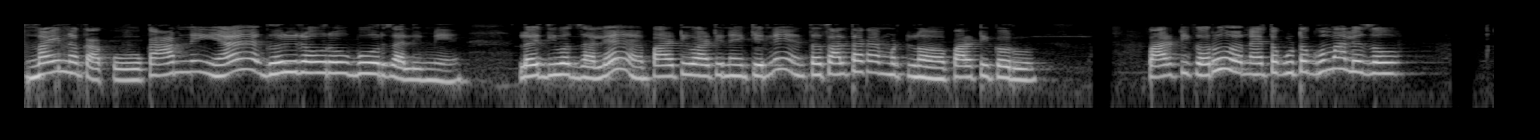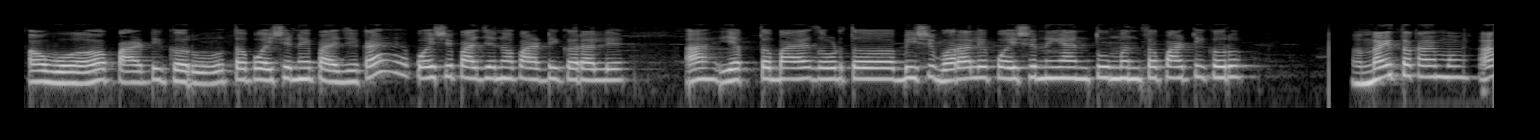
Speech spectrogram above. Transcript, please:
नाही ना काकू काम नाही आहे. घरी राहू राहू बोर झाली मी. लय दिवस झाले पार्टी वाटी नाही केली. तर चालता काय म्हटलं पार्टी करू? पार्टी करू नाही तर कुठं घुमाले जाऊ? अव पार्टी करू. तर पैसे नाही पाहिजे काय? पैसे पाहिजे ना पार्टी करायला. आ एक तर बाया तर बिशी भराले पैसे नाही आणि तू म्हणतं पार्टी करू. नाही तर काय मग? आ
